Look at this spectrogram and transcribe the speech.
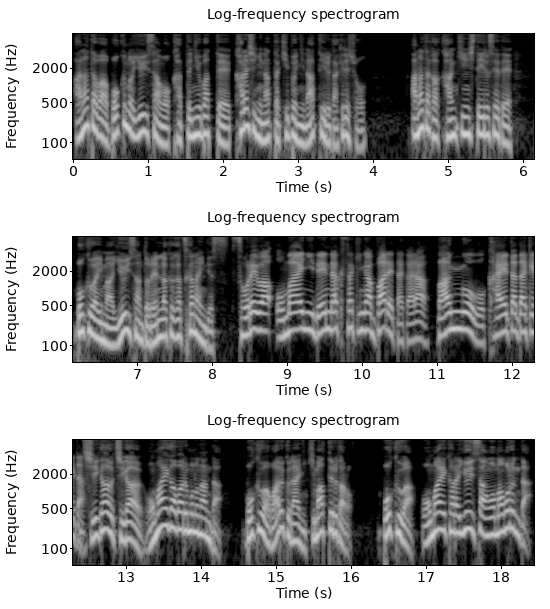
あなたは僕の由依さんを勝手に奪って彼氏になった気分になっているだけでしょ？あなたが監禁しているせいで僕は今由依さんと連絡がつかないんです。それはお前に連絡先がバレたから番号を変えただけだ。違う違う。お前が悪者なんだ。僕は悪くないに決まってるだろ。僕はお前から由依さんを守るんだ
